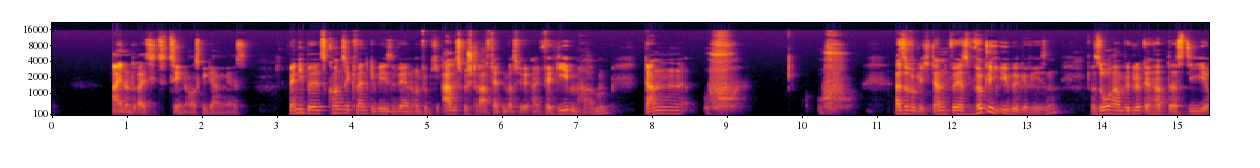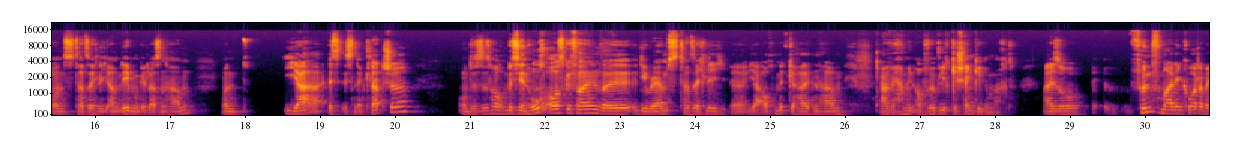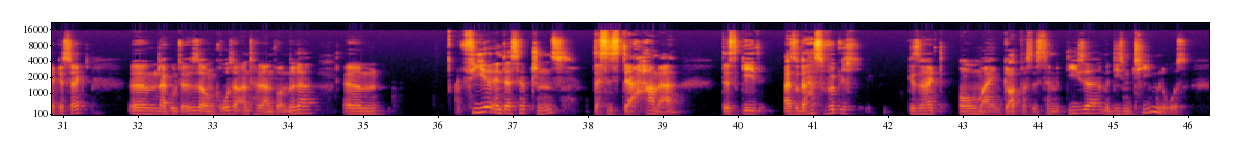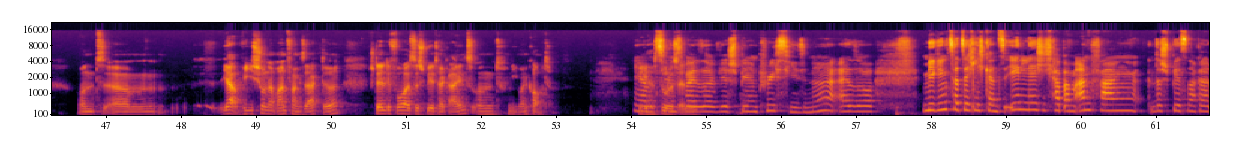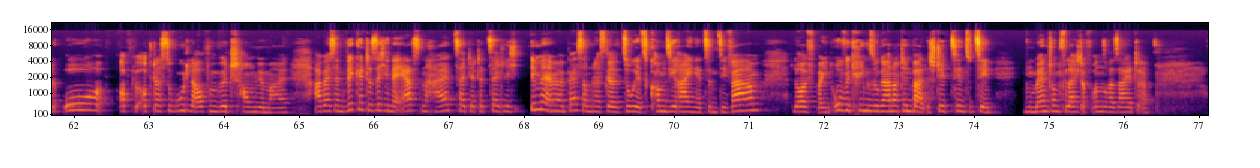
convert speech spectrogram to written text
31 zu 10 ausgegangen ist. Wenn die Bills konsequent gewesen wären und wirklich alles bestraft hätten, was wir vergeben haben, dann, uff, uff, also wirklich, dann wäre es wirklich übel gewesen. So haben wir Glück gehabt, dass die uns tatsächlich am Leben gelassen haben. Und ja, es ist eine Klatsche und es ist auch ein bisschen hoch ausgefallen, weil die Rams tatsächlich äh, ja auch mitgehalten haben. Aber wir haben ihnen auch wirklich Geschenke gemacht. Also fünfmal den Quarterback gesackt. Ähm, na gut, das ist auch ein großer Anteil an Von Miller. Ähm, vier Interceptions, das ist der Hammer. Das geht also da hast du wirklich gesagt, oh mein Gott, was ist denn mit dieser, mit diesem Team los? Und ähm, ja, wie ich schon am Anfang sagte, stell dir vor, es ist Spieltag 1 und niemand kommt. Ja, beziehungsweise wir spielen Preseason, ne? Also mir ging es tatsächlich ganz ähnlich. Ich habe am Anfang des Spiels noch gedacht, oh, ob, ob das so gut laufen wird, schauen wir mal. Aber es entwickelte sich in der ersten Halbzeit ja tatsächlich immer, immer besser. Und du hast gesagt, so, jetzt kommen sie rein, jetzt sind sie warm, läuft bei ihnen. Oh, wir kriegen sogar noch den Ball. Es steht 10 zu 10. Momentum vielleicht auf unserer Seite.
